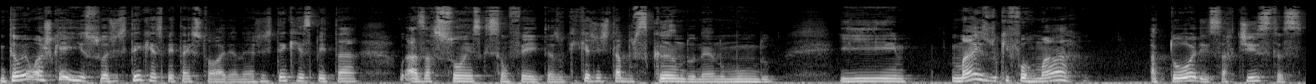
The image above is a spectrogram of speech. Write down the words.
Então eu acho que é isso. A gente tem que respeitar a história, né? A gente tem que respeitar as ações que são feitas, o que, que a gente está buscando, né, no mundo. E mais do que formar atores, artistas,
